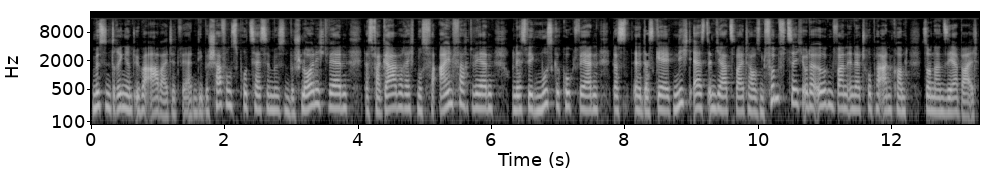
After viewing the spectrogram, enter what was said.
müssen dringend überarbeitet werden. Die Beschaffungsprozesse müssen beschleunigt werden, das Vergaberecht muss vereinfacht werden und deswegen muss geguckt werden, dass äh, das Geld nicht erst im Jahr 2050 oder irgendwann in der Truppe ankommt, sondern sehr bald.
